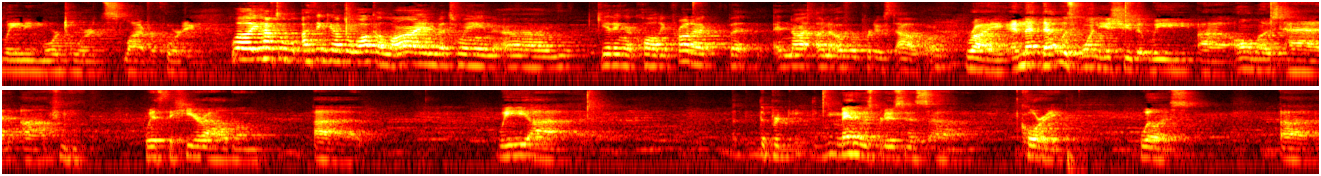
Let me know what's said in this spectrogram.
leaning more towards live recording Well, you have to. I think you have to walk a line between um, getting a quality product, but and not an overproduced album. Right, and that that was one issue that we uh, almost had um, with the Here album. Uh, we uh, the, the man who was producing this, um, Corey Willis. Uh,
